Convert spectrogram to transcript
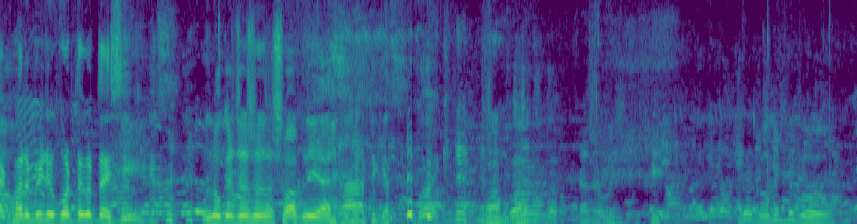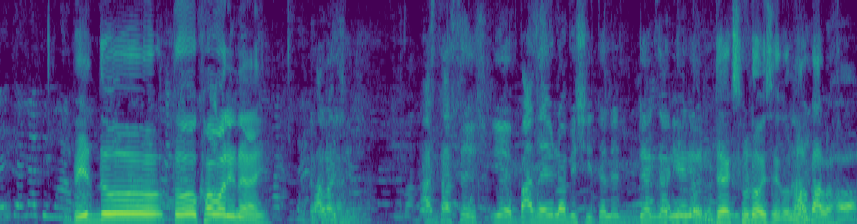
একবার ভিডিও করতে করতে আইছি। লোকের সব নিয়ে আয়। বিদ্যুৎ তো খবরই নাই। আস্তে আস্তে ইয়ে বাজাই গুলো বেশি তাহলে দেখ জানি দেখ ছোট হয়েছে কোনো। ভালো হ্যাঁ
